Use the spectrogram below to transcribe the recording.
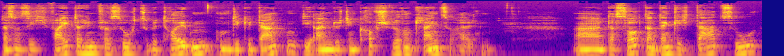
dass man sich weiterhin versucht zu betäuben, um die Gedanken, die einem durch den Kopf schwirren, klein zu halten. Äh, das sorgt dann, denke ich, dazu,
